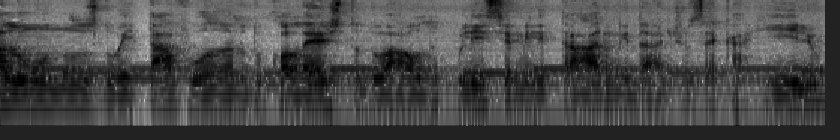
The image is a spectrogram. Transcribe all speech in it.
alunos do oitavo ano do Colégio Estadual da Polícia Militar, Unidade José Carrilho.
